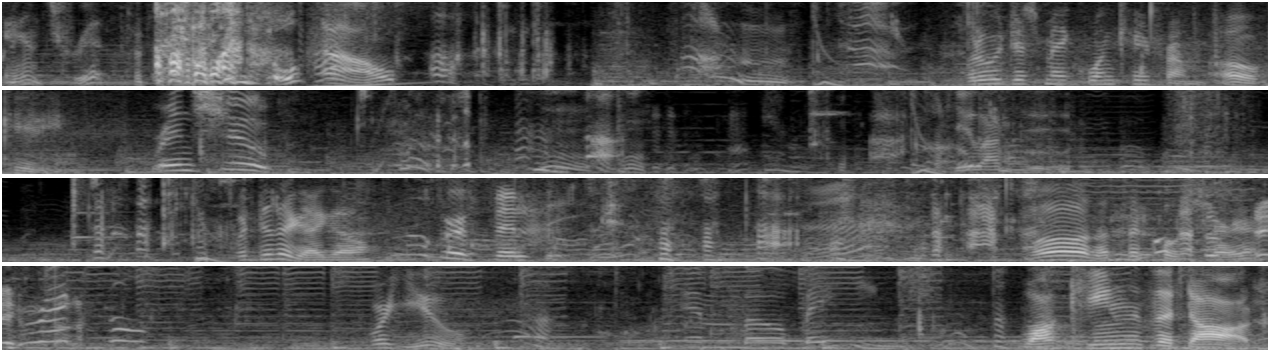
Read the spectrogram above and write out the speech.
And trip. Ow. What do we just make 1k from? Oh, Katie. Rin Shoop. Where'd the other guy go? Over 50. Whoa, that's a cool shirt. Rexel. Who are you? Imbo Joaquin the dog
